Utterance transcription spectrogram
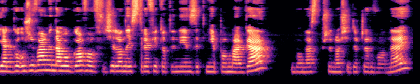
jak go używamy nałogowo w zielonej strefie, to ten język nie pomaga, bo nas przenosi do czerwonej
